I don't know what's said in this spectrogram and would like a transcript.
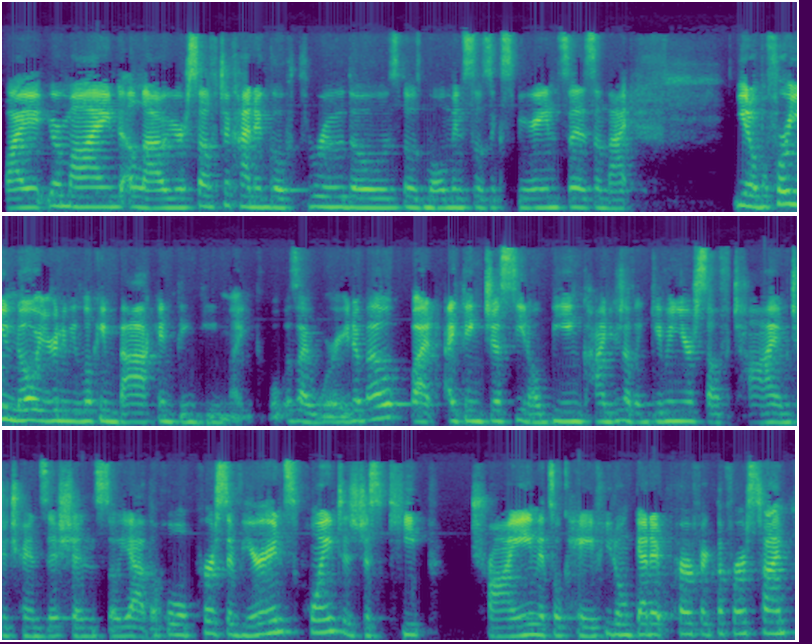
quiet your mind, allow yourself to kind of go through those, those moments, those experiences, and that, you know, before you know it, you're going to be looking back and thinking, like, what was I worried about? But I think just, you know, being kind to yourself and giving yourself time to transition. So, yeah, the whole perseverance point is just keep trying. It's okay if you don't get it perfect the first time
